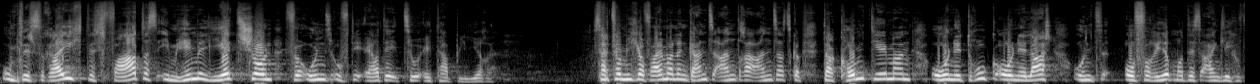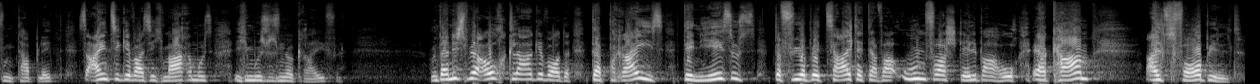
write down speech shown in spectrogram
Um das Reich des Vaters im Himmel jetzt schon für uns auf die Erde zu etablieren. Es hat für mich auf einmal ein ganz anderer Ansatz gehabt. Da kommt jemand ohne Druck, ohne Last und offeriert mir das eigentlich auf dem Tablett. Das Einzige, was ich machen muss, ich muss es nur greifen. Und dann ist mir auch klar geworden, der Preis, den Jesus dafür bezahlt hat, der war unvorstellbar hoch. Er kam als Vorbild.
